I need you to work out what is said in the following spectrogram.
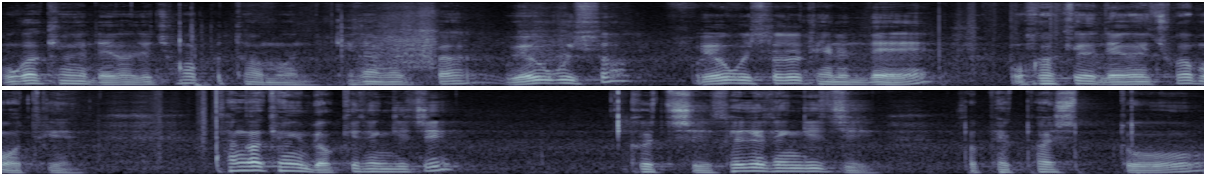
오각형의 내각의 총합부터 한번 계산해 볼까? 외우고 있어? 외우고 있어도 되는데 오각형의 내각의 총합은 어떻게 해? 삼각형이 몇 개 생기지? 그렇지 세 개 생기지. 그래서 180도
